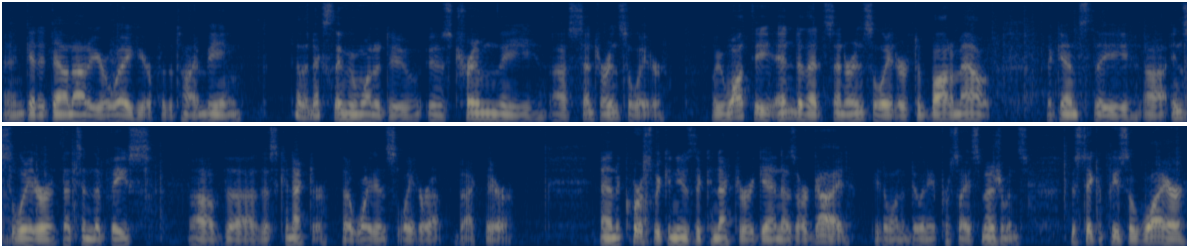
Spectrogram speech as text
and get it down out of your way here for the time being. Now the next thing we want to do is trim the uh, center insulator. We want the end of that center insulator to bottom out against the uh, insulator that's in the base of this connector, the white insulator up back there. And of course we can use the connector again as our guide if you don't want to do any precise measurements. Just take a piece of wire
